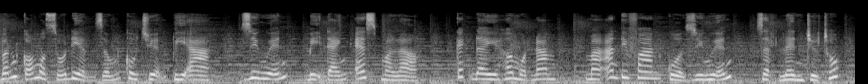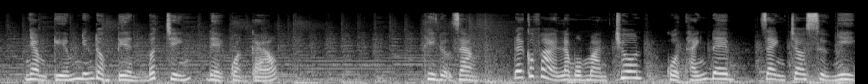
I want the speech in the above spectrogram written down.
vẫn có một số điểm giống câu chuyện PR Duy Nguyễn bị đánh SML cách đây hơn một năm mà anti-fan của Duy Nguyễn giật lên YouTube nhằm kiếm những đồng tiền bất chính để quảng cáo. Thì liệu rằng đây có phải là một màn trôn của thánh đêm dành cho Sử Nhi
